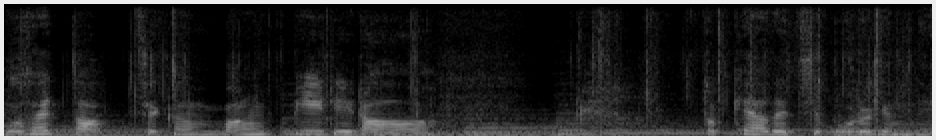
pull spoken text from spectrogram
자꾸 살짝 지금 망삘이라 어떻게 해야 될지 모르겠네요.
